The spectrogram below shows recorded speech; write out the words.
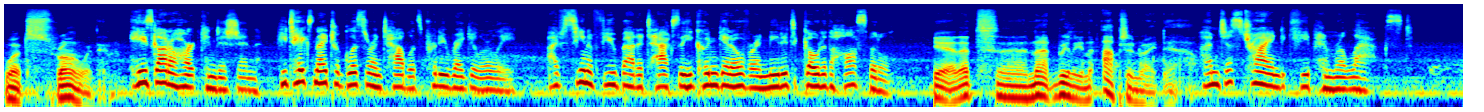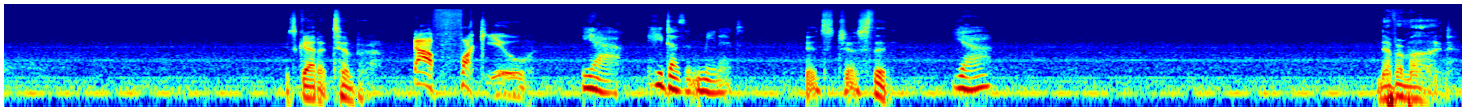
What's wrong with him? He's got a heart condition. He takes nitroglycerin tablets pretty regularly. I've seen a few bad attacks that he couldn't get over and needed to go to the hospital. Yeah, that's uh, not really an option right now. I'm just trying to keep him relaxed. He's got a temper. Ah, fuck you. Yeah, he doesn't mean it. It's just that Yeah? Never mind.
